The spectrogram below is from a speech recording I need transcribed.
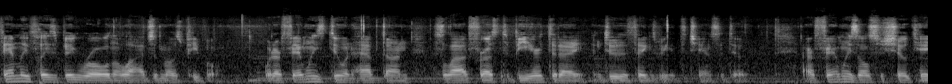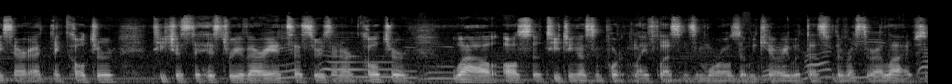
Family plays a big role in the lives of most people. What our families do and have done has allowed for us to be here today and do the things we get the chance to do. Our families also showcase our ethnic culture, teach us the history of our ancestors and our culture, while also teaching us important life lessons and morals that we carry with us for the rest of our lives.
